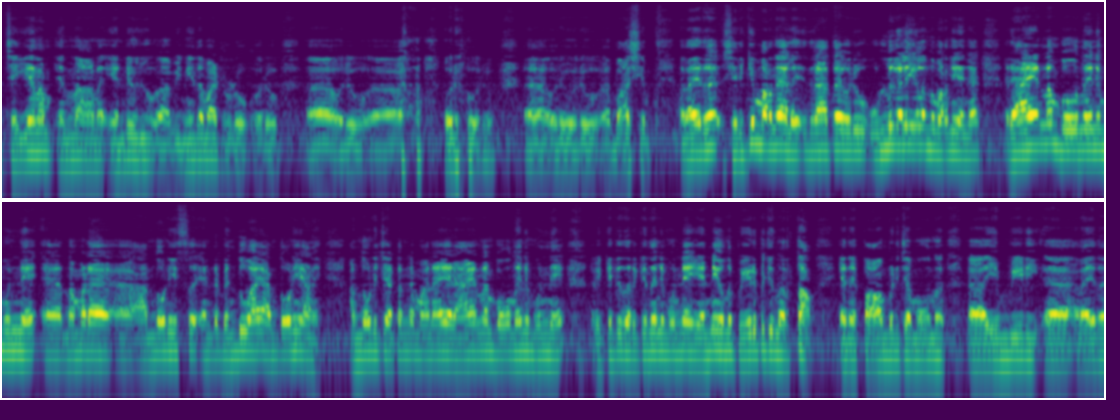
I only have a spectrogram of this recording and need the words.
ചെയ്യണം എന്നാണ് എന്റെ ഒരു വിനീതമായിട്ടുള്ള ഒരു ഒരു ഒരു ഒരു ഒരു ഒരു ഭാഷ്യം. അതായത് ശരിക്കും പറഞ്ഞാൽ ഇതിനകത്ത് ഒരു ഉള്ളുകളികൾ എന്ന് പറഞ്ഞു കഴിഞ്ഞാൽ രായണ്ണം പോകുന്നതിന് മുന്നേ നമ്മുടെ അന്തോണീസ് എന്റെ ബന്ധുവായ അന്തോണിയാണ്. അന്തോണി ചേട്ടന്റെ മനായ രായണ്ണം പോകുന്നതിന് മുന്നേ വിക്കറ്റ് തെറിക്കുന്നതിന് മുന്നേ എന്നെ ഒന്ന് പേടിപ്പിച്ച് നിർത്താം. എന്നെ പാവം പിടിച്ച മൂന്ന് എം വി ഡി അതായത്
